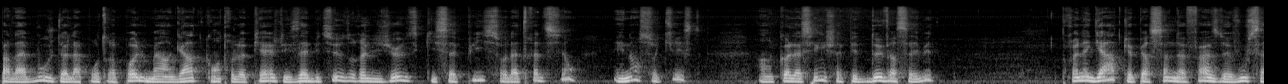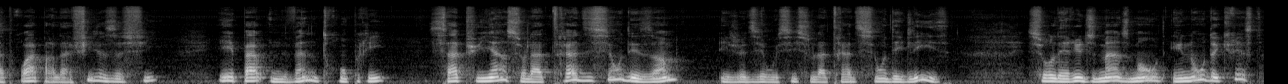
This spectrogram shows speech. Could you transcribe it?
par la bouche de l'apôtre Paul, met en garde contre le piège des habitudes religieuses qui s'appuient sur la tradition et non sur Christ. En Colossiens chapitre 2, verset 8, Prenez garde que personne ne fasse de vous sa proie par la philosophie et par une vaine tromperie, s'appuyant sur la tradition des hommes, et je veux dire aussi sur la tradition d'Église, sur les rudiments du monde et non de Christ.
